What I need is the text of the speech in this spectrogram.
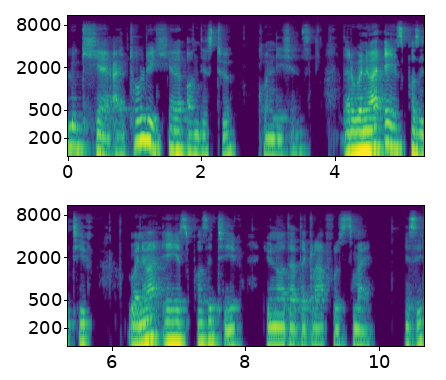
look here, I told you here on these two conditions that when your A is positive, when your A is positive, you know that the graph will smile. You see,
